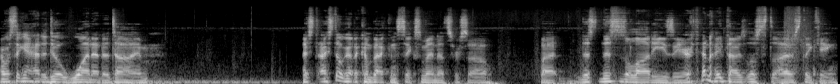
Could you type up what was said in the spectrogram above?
I was thinking I had to do it one at a time. I, st I still got to come back in six minutes or so, but this this is a lot easier than I thought I was, I was thinking.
